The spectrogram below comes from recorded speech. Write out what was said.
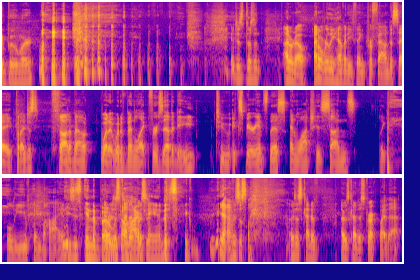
there's- boomer. it just doesn't i don't know i don't really have anything profound to say but i just thought about what it would have been like for zebedee to experience this and watch his sons like leave him behind He's just in the boat with the hired hand. Like, yeah i was just like i was just kind of i was kind of struck by that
